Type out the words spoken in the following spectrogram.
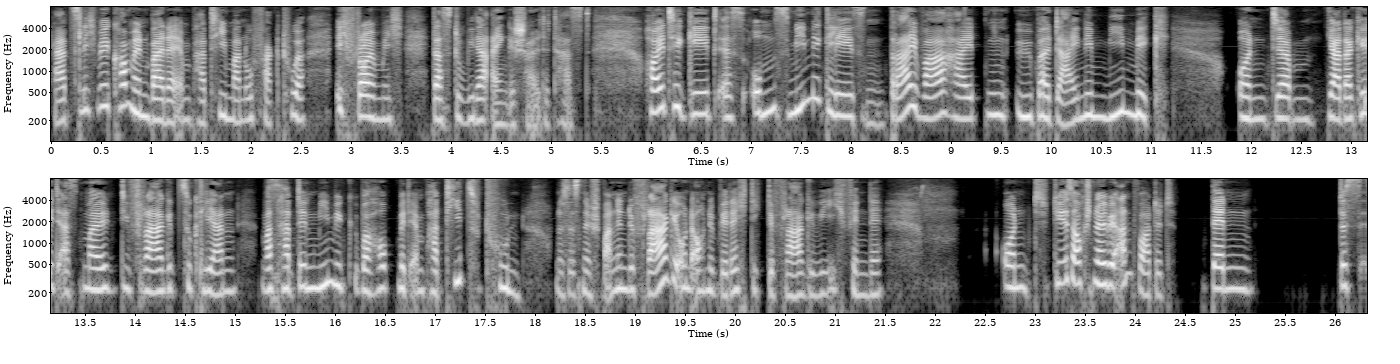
Herzlich willkommen bei der Empathie Manufaktur. Ich freue mich, dass du wieder eingeschaltet hast. Heute geht es ums Mimiklesen. Drei Wahrheiten über deine Mimik. Und ähm, ja, da gilt erstmal die Frage zu klären, was hat denn Mimik überhaupt mit Empathie zu tun? Und das ist eine spannende Frage und auch eine berechtigte Frage, wie ich finde. Und die ist auch schnell beantwortet. Denn das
